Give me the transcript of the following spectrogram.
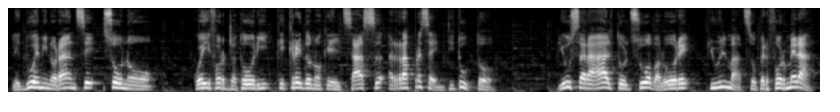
Le due minoranze sono quei forgiatori che credono che il SAS rappresenti tutto. Più sarà alto il suo valore, più il mazzo performerà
